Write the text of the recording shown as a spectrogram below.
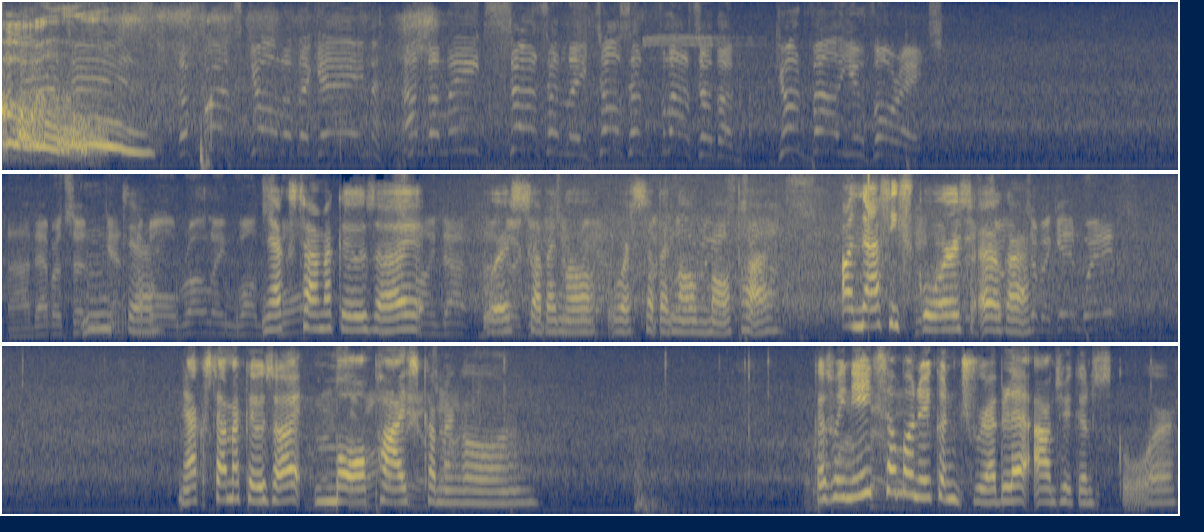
No! the first goal of the game? And the lead certainly doesn't flatter them. Good value for it. And Everton mm, get the Okay. ball rolling once Next more. time it goes out, find out how we're subbing on we're subbing Maupay. chance. Unless he scores, with his job okay. to begin with. Next time it goes out, Well, they survived Maupay's the coming on. Because we need someone who can dribble it and who can score.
